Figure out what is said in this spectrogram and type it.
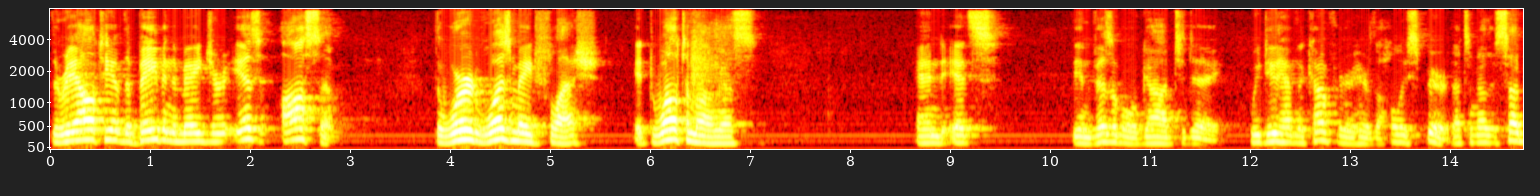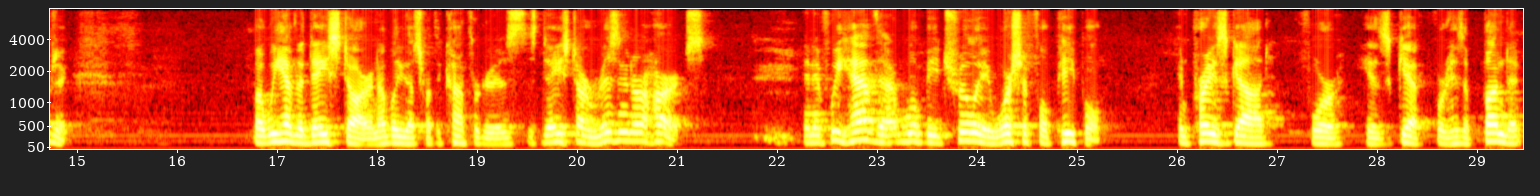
The reality of the babe in the manger is awesome. The Word was made flesh, it dwelt among us, and it's the invisible God today. We do have the Comforter here, the Holy Spirit. That's another subject. But we have the day star, and I believe that's what the comforter is this day star risen in our hearts. And if we have that, we'll be truly a worshipful people and praise God for his gift, for his abundant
